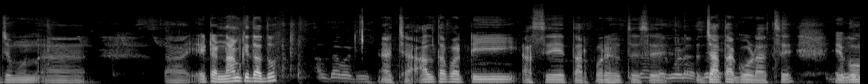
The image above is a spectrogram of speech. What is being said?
যেমন এটার নাম কি দাদু? আচ্ছা আলতাপাটি আছে তারপরে হচ্ছে জাতাগোড় আছে এবং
